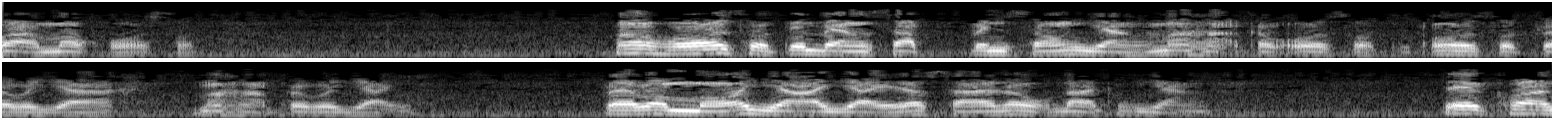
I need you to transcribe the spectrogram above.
ว่ามโหสถมโหสถเป็นแบ่งศัพท์เป็นสองอย่าง มหากับโอสถ โอสถแปลว่ายา มหาแปลว่าใหญ่ แปลว่าหมอยาใหญ่รักษาโรคได้ทุกอย่าง แต่ความ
